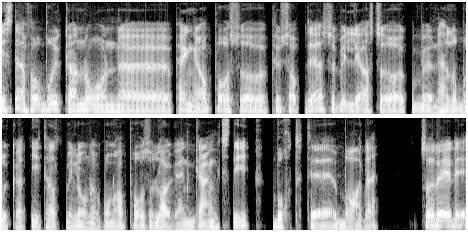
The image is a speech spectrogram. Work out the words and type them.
Istedenfor å bruke noen eh, penger på å pusse opp det, så vil de altså kommunen heller bruke titalls millioner kroner på å lage en gangsti bort til badet. Så det, det,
